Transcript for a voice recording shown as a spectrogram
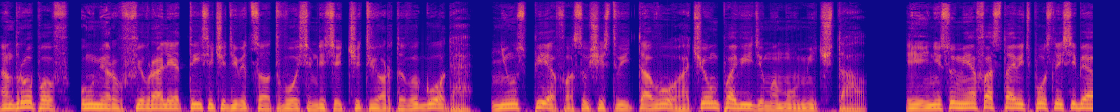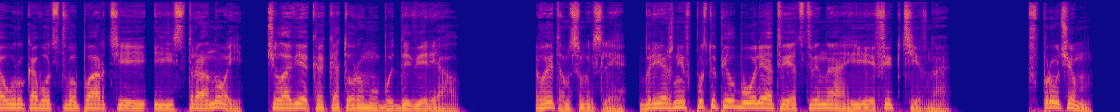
Андропов умер в феврале 1984 года, не успев осуществить того, о чем, по-видимому, мечтал, и не сумев оставить после себя у руководства партии и страной человека, которому бы доверял. В этом смысле Брежнев поступил более ответственно и эффективно. Впрочем,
